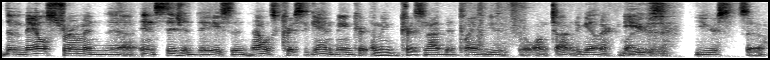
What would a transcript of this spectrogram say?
the Maelstrom and the Incision days, and that was Chris again. Me and Chris, I mean, Chris and I have been playing music for a long time together, like, Years. years. So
